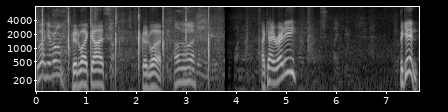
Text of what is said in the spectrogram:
Good work, everyone. Good work, guys. Good work. Other work. Okay, ready? Begin.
